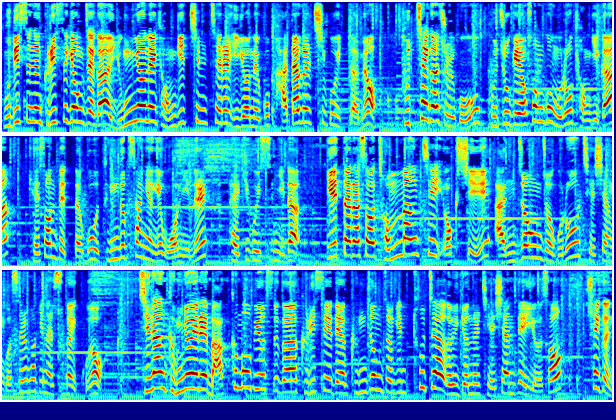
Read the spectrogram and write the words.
무디스는 그리스 경제가 6년의 경기 침체를 이겨내고 바닥을 치고 있다며 부채가 줄고 구조개혁 성공으로 경기가 개선됐다고 등급 상향의 원인을 밝히고 있습니다. 이에 따라서 전망치 역시 안정적으로 제시한 것을 확인할 수가 있고요. 지난 금요일에 마크 모비우스가 그리스에 대한 긍정적인 투자 의견을 제시한 데 이어서 최근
